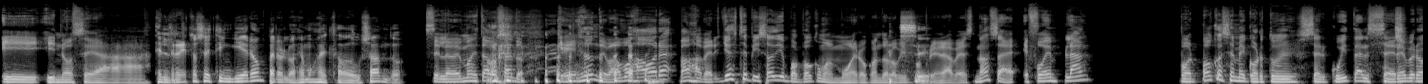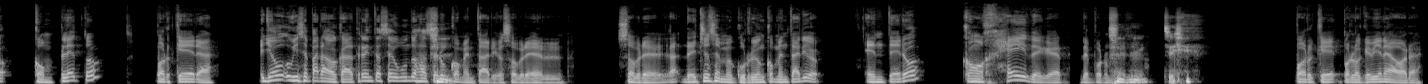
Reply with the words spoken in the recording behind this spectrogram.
y, no sea. El resto se extinguieron, pero los hemos estado usando. Se los hemos estado usando. que es donde vamos ahora. Vamos a ver, yo este episodio por poco me muero cuando lo vi por primera vez, ¿no? O sea, fue en plan. Por poco se me cortó el circuito el cerebro completo, porque era yo hubiese parado cada 30 segundos a hacer un comentario sobre el. Sobre, de hecho, se me ocurrió un comentario entero con Heidegger de por medio. Sí. Porque, por lo que viene ahora.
